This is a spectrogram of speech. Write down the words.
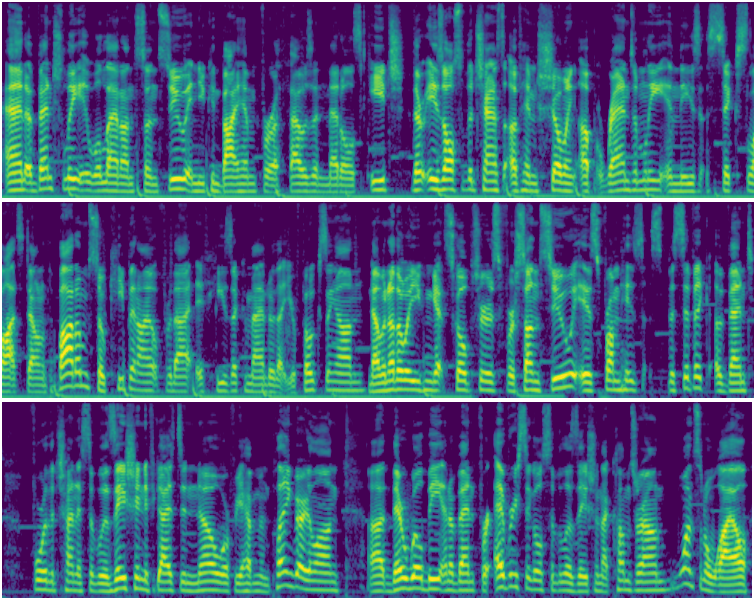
and eventually it will land on Sun Tzu and you can buy him for a thousand medals each. There is also the chance of him showing up randomly in these six slots down at the bottom so keep an eye out for that if he's a commander that you're focusing on. Now another way you can get sculptures for Sun Tzu is from his specific event for the China civilization. If you guys didn't know or if you haven't been playing very long uh, there will be an event for every single civilization that comes around once in a while.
